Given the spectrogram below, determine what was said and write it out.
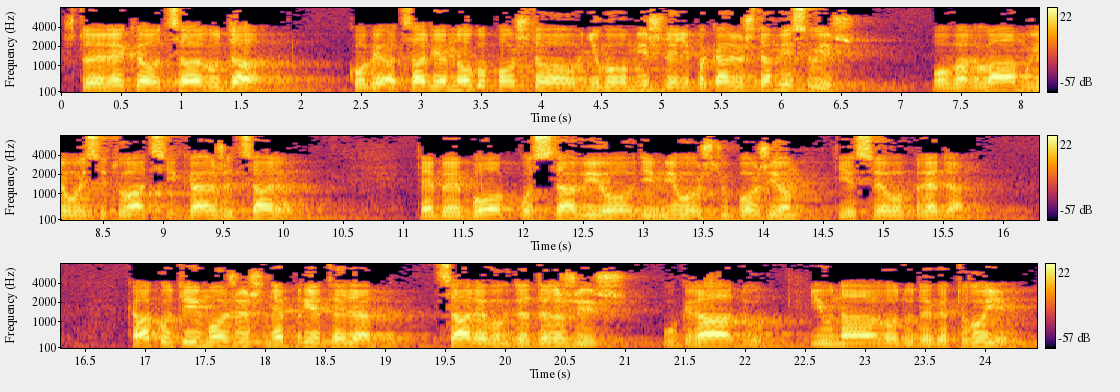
što je rekao caru da, koga, a car je mnogo poštovao njegovo mišljenje, pa kaže šta misliš o Varlamu i ovoj situaciji? Kaže care, tebe je Bog postavio ovdje milošću Božijom, ti je sve ovo predano. Kako ti možeš neprijatelja carevog da držiš u gradu i u narodu da ga truje.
